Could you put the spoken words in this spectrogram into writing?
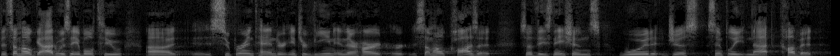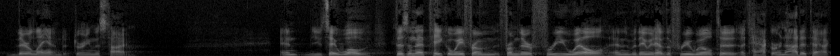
That somehow God was able to uh, superintend or intervene in their heart or somehow cause it so that these nations would just simply not covet their land during this time. And you'd say, well, doesn't that take away from, from their free will? And they would have the free will to attack or not attack.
